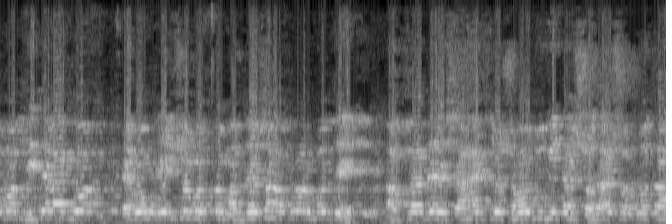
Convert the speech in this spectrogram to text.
ওপর দিতে লাগবো এবং এই সমস্ত মাদ্রাসা ওগুলোর মধ্যে আপনাদের সাহায্য সহযোগিতা সদা সর্বদা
